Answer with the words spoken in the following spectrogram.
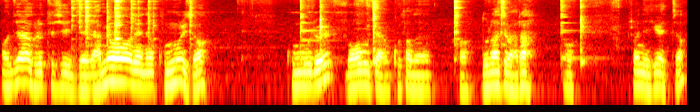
언제나 그렇듯이 이제 라면에는 국물이죠. 국물을 먹어보지 않고서는 어, 논하지 마라. 어, 그런 얘기가 있죠.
